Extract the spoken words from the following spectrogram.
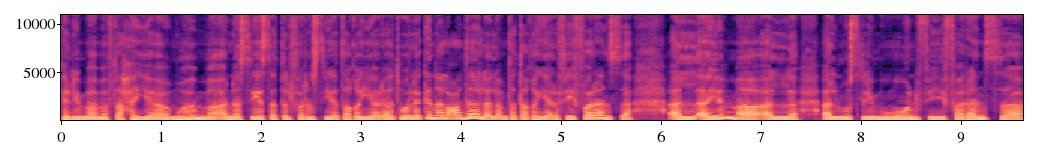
كلمة مفتاحية مهمة أن السياسات الفرنسية تغيرت ولكن العدالة لم تتغير في فرنسا. الأئمة المسلمون في فرنسا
